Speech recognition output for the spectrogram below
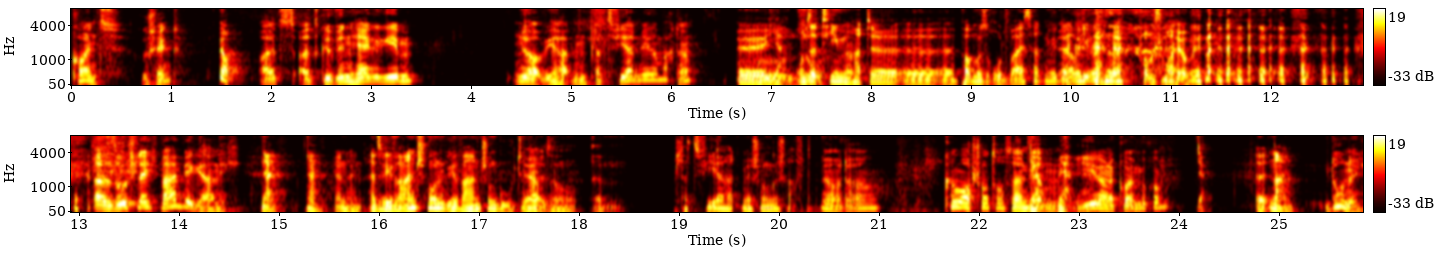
Coins geschenkt, Ja. als, als Gewinn hergegeben. Ja, wir hatten Platz 4 hatten wir gemacht, ne? Äh, ja, So, unser Team ne? hatte äh, äh, Pommes rot-weiß hatten wir, glaube ich. Pommes Mayo. also so schlecht waren wir gar nicht. Nein, nein, nein, nein. Also wir waren schon, wir waren schon gut. Ja. Also ähm, Platz vier hatten wir schon geschafft. Ja, da können wir auch stolz drauf sein. Wir Ja, haben ja, jeder eine Coin bekommen. Ja. Äh, nein. Du nicht.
